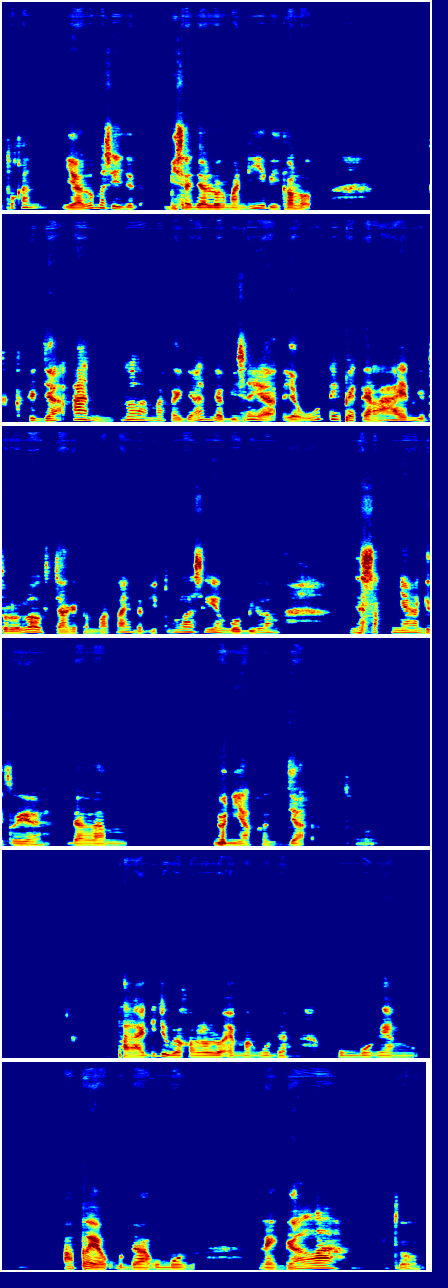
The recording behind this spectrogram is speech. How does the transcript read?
itu kan ya lo masih bisa jalur mandiri. Kalau kerjaan lo lama kerjaan nggak bisa ya ya udah PT lain gitu lo, lo harus cari tempat lain dan itulah sih yang gue bilang nyeseknya gitu ya dalam dunia kerja apalagi juga kalau lo emang udah umur yang apa ya udah umur legal lah gitu.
